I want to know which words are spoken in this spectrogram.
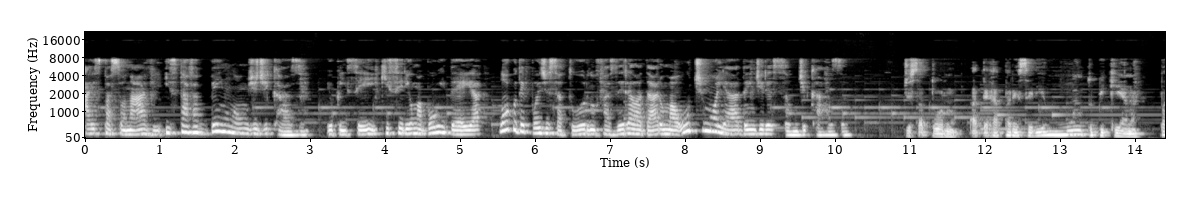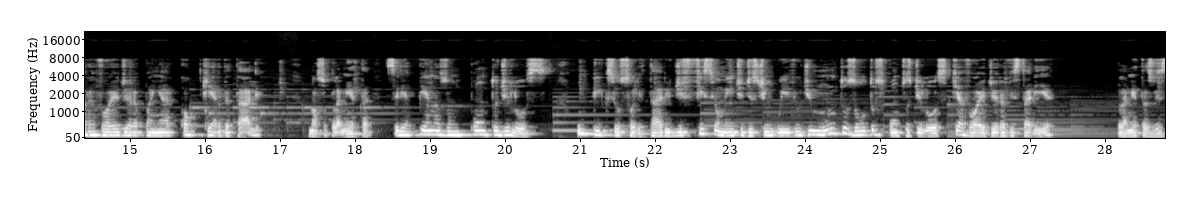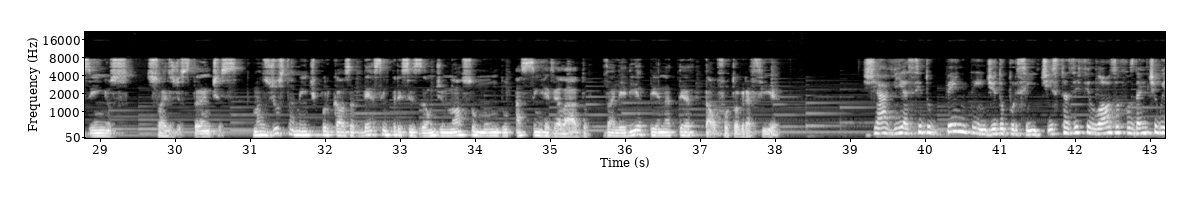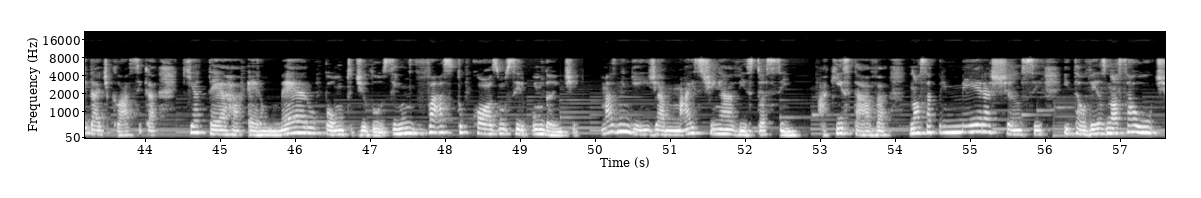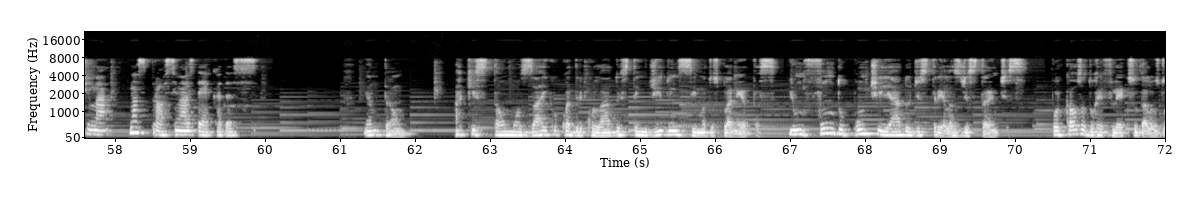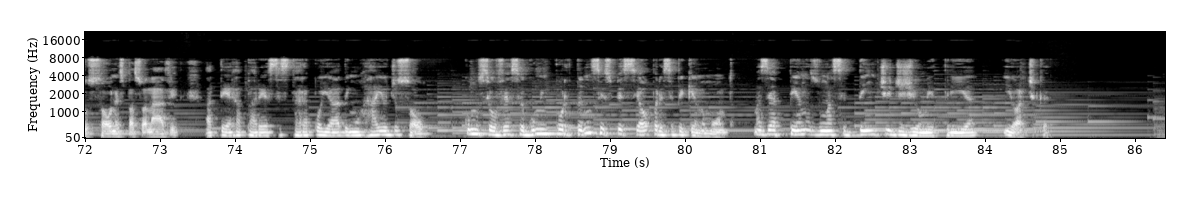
A espaçonave estava bem longe de casa. Eu pensei que seria uma boa ideia, logo depois de Saturno, fazer ela dar uma última olhada em direção de casa. De Saturno, a Terra pareceria muito pequena para Voyager apanhar qualquer detalhe. Nosso planeta seria apenas um ponto de luz, um pixel solitário dificilmente distinguível de muitos outros pontos de luz que a Voyager avistaria. Planetas vizinhos, sóis distantes, mas justamente por causa dessa imprecisão de nosso mundo assim revelado, valeria a pena ter tal fotografia. Já havia sido bem entendido por cientistas e filósofos da antiguidade clássica que a Terra era um mero ponto de luz em um vasto cosmos circundante, mas ninguém jamais tinha a visto assim. Aqui estava nossa primeira chance e talvez nossa última nas próximas décadas. Então, aqui está o um mosaico quadriculado estendido em cima dos planetas e um fundo pontilhado de estrelas distantes. Por causa do reflexo da luz do Sol na espaçonave, a Terra parece estar apoiada em um raio de Sol, como se houvesse alguma importância especial para esse pequeno mundo mas é apenas um acidente de geometria e ótica.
